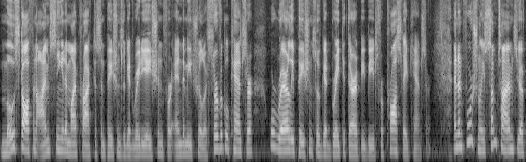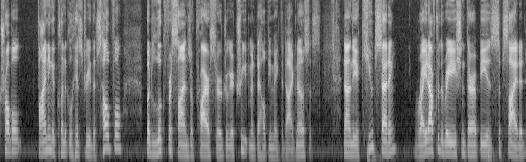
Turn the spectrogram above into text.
most often I'm seeing it in my practice in patients who get radiation for endometrial or cervical cancer, or rarely patients who get brachytherapy beads for prostate cancer. And unfortunately, sometimes you have trouble finding a clinical history that's helpful, but look for signs of prior surgery or treatment to help you make the diagnosis. Now, in the acute setting, right after the radiation therapy is subsided,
